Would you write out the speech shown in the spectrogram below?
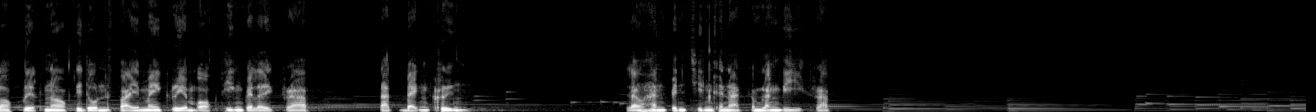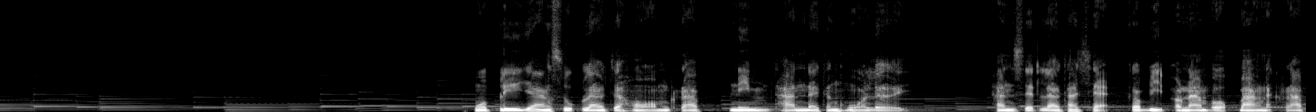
ลอกเปลือกนอกที่โดนไฟไม่เกรียมออกทิ้งไปเลยครับ ตัดแบ่งครึ่ง แล้วหั่นเป็นชิ้นขนาดกำลังดีครับ หัวปลีย่างสุกแล้วจะหอมครับ นิ่มทานได้ทั้งหัวเลย หั่นเสร็จแล้วถ้าแฉะก็บีบเอาน้ำออกบ้างนะครับ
